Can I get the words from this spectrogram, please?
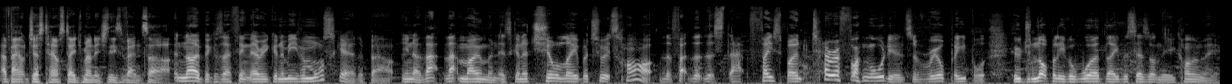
about just how stage managed these events are. No, because I think they're going to be even more scared about. You know, that, that moment is going to chill Labour to its heart. The fact that that's that faced by a terrifying audience of real people who do not believe a word Labour says on the economy.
